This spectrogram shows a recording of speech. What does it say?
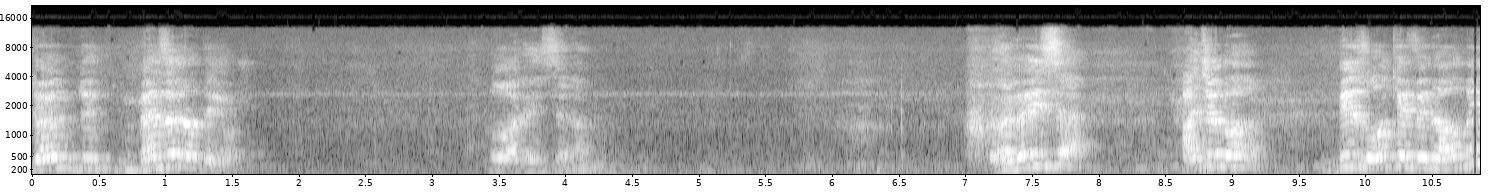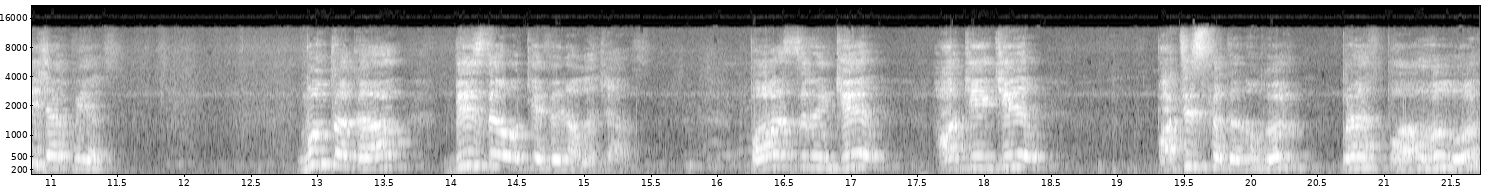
döndük mezara diyor. Nuh Aleyhisselam. Öyleyse, acaba biz o kefeni almayacak mıyız? Mutlaka biz de o kefeni alacağız. Bazısınınki hakiki patiskadan olur, biraz pahalı olur.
